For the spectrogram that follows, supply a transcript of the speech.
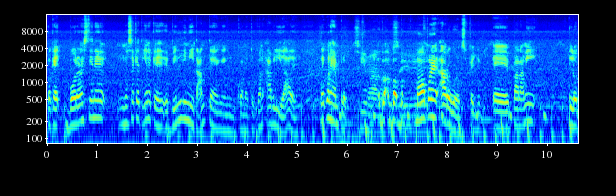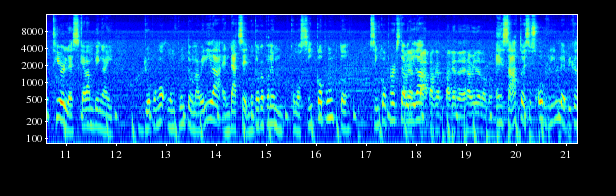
Porque Borderlands tiene, no sé qué tiene, que es bien limitante en, en cuando tú pones habilidades. Tengo un ejemplo. Sí, sí. Vamos a poner Outer Worlds, que yo- eh, para mí los tierless quedan bien ahí. Yo pongo un punto de una habilidad and that's it. No tengo que poner como 5 puntos, 5 perks de Para habilidad. pa- pa' que, pa' que te deje vida loco. Exacto, eso es horrible porque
